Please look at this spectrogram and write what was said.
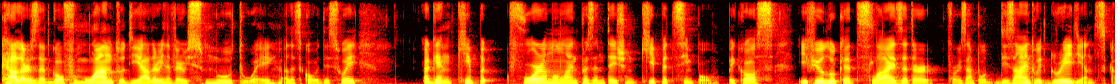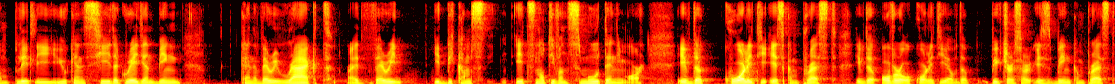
colors that go from one to the other in a very smooth way. uh, Let's call it this way. Again, keep it for an online presentation, keep it simple because if you look at slides that are, for example, designed with gradients completely, you can see the gradient being kind of very ragged, right? Very, it becomes, it's not even smooth anymore. If the quality is compressed, if the overall quality of the pictures are is being compressed,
